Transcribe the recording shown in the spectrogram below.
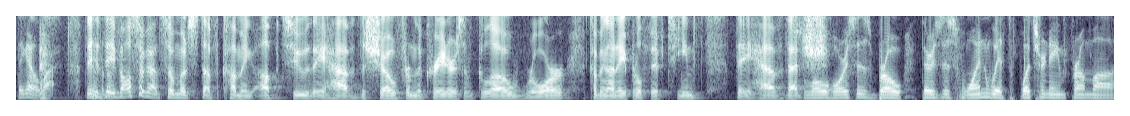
They got a lot. They, they've also got so much stuff coming up too. They have the show from the creators of Glow, Roar, coming on April fifteenth. They have that Slow sh- horses, bro. There's this one with what's her name from uh,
